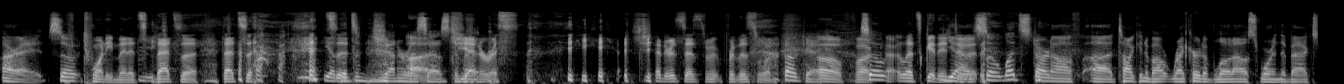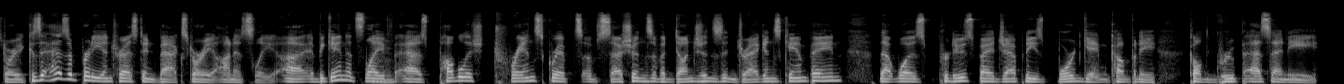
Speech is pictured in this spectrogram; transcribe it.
All right. So 20 minutes. That's a that's a yeah, that's a generous uh, estimate. generous yeah, generous estimate for this one. Okay. Oh fuck. So- Uh, let's get into it. yeah, it. so let's start off uh, talking about Record of Lodoss War in the backstory because it has a pretty interesting backstory, honestly. Uh, it began its life Mm-hmm. as published transcripts of sessions of a Dungeons and Dragons campaign that was produced by a Japanese board game company called Group SNE.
